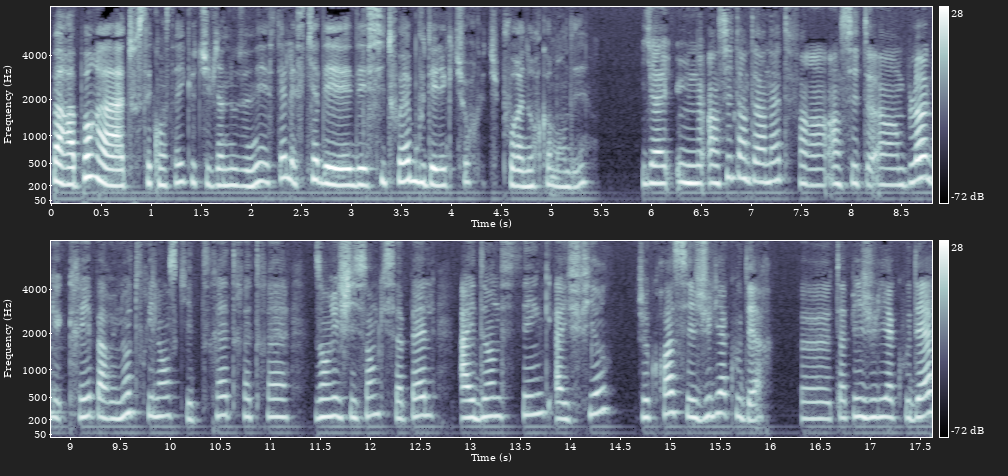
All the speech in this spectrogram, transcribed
Par rapport à tous ces conseils que tu viens de nous donner, Estelle, est-ce qu'il y a des, des sites web ou des lectures que tu pourrais nous recommander? Il y a une, un site internet, enfin un site, un blog créé par une autre freelance qui est très très très enrichissant qui s'appelle I Don't Think I Feel. Je crois c'est Julia Couder. Euh, tapez Julia Couder.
